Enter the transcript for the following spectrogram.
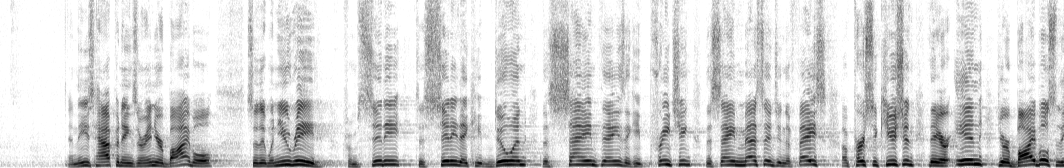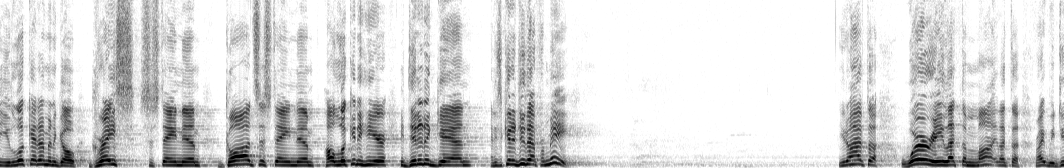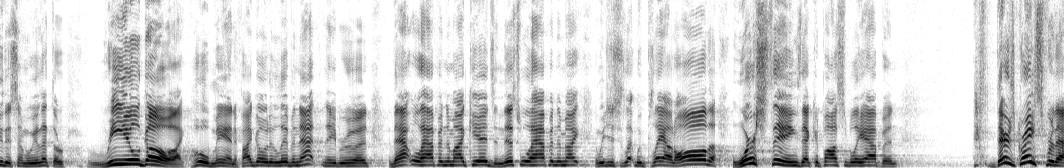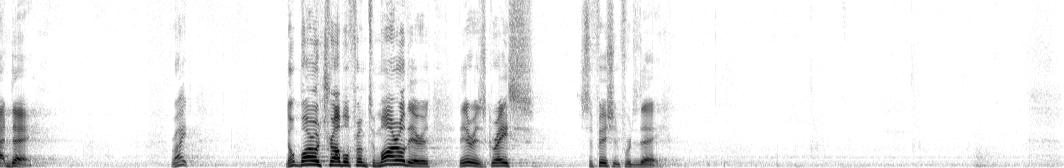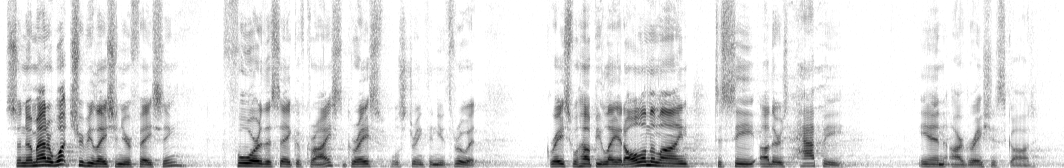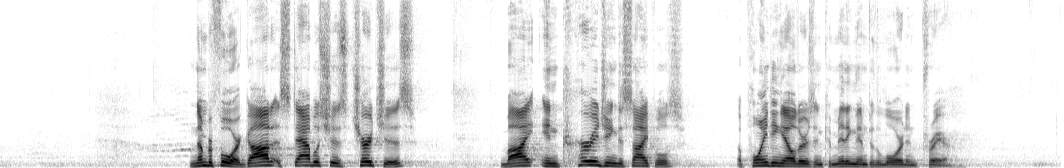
And these happenings are in your Bible so that when you read from city to city, they keep doing the same things. They keep preaching the same message in the face of persecution. They are in your Bible so that you look at them and go, Grace sustained them, God sustained them. Oh, look at it here. He did it again, and He's going to do that for me. You don't have to worry, let the mind, let the, right, we do this and we let the real go. Like, oh man, if I go to live in that neighborhood, that will happen to my kids and this will happen to my, and we just let, we play out all the worst things that could possibly happen. There's grace for that day. Right? Don't borrow trouble from tomorrow. There, there is grace sufficient for today. So, no matter what tribulation you're facing, for the sake of Christ, grace will strengthen you through it. Grace will help you lay it all on the line to see others happy in our gracious God. Number four, God establishes churches by encouraging disciples, appointing elders, and committing them to the Lord in prayer.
